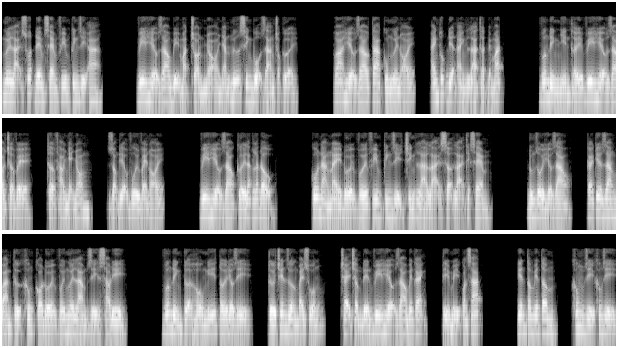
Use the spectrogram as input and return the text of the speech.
ngươi lại suốt đêm xem phim kinh dị a? Vi hiểu giao bị mặt tròn nhỏ nhắn nữ sinh bộ dáng chọc cười. Hoa hiểu giao, ta cùng ngươi nói, anh thúc điện ảnh là thật đẹp mắt. Vương đình nhìn thấy vi hiểu giao trở về, thở phào nhẹ nhõm giọng điệu vui vẻ nói. Vi hiểu giao cười lắc lắc đầu. Cô nàng này đối với phim kinh dị chính là lại sợ lại thích xem. Đúng rồi hiểu giao, cái kia giang bản tử không có đối với ngươi làm gì sao đi. Vương đình tựa hồ nghĩ tới điều gì, từ trên giường bay xuống, chạy chậm đến vi hiểu giao bên cạnh, tỉ mỉ quan sát. Yên tâm yên tâm, không gì không gì,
